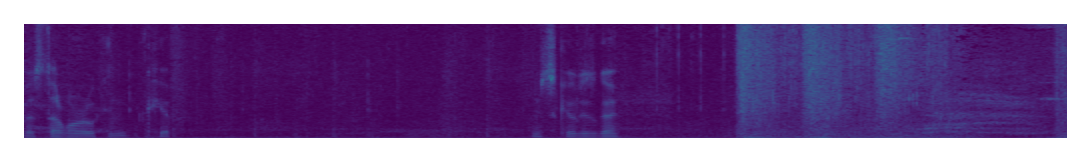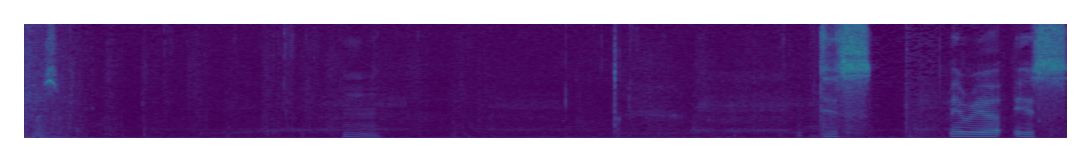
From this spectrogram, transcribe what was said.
best armor we can have. Let's kill this guy. Nice. Hmm. This area is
